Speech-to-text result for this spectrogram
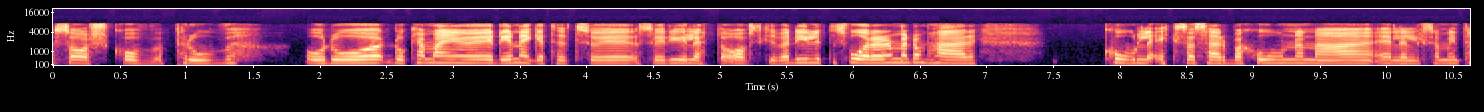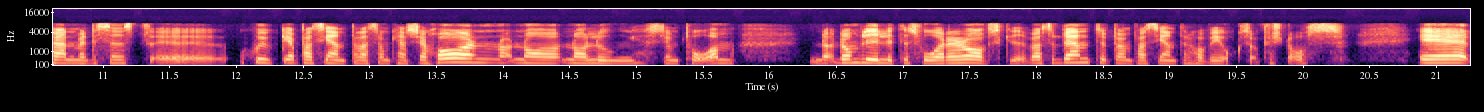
sars-cov-prov och då, då kan man ju, är det negativt så är, så är det ju lätt att avskriva. Det är lite svårare med de här KOL-exacerbationerna eller liksom internmedicinskt eh, sjuka patienterna som kanske har några no, no lungsymptom. De blir lite svårare att avskriva, så den typen av patienter har vi också förstås. Eh,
